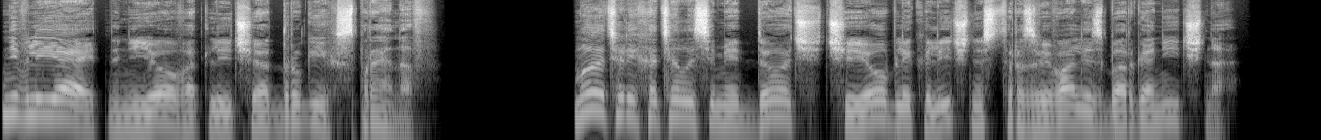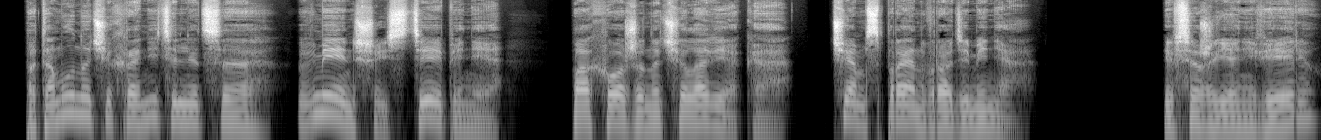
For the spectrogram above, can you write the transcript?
не влияет на нее, в отличие от других спренов. Матери хотелось иметь дочь, чей облик и личность развивались бы органично. Потому ночехранительница в меньшей степени похожа на человека, чем спрен вроде меня. И все же я не верю,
